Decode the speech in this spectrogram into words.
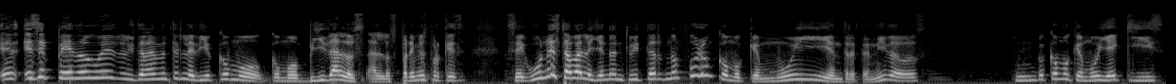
e- ese pedo, güey, literalmente le dio como, como vida a los, a los premios porque, según estaba leyendo en Twitter, no fueron como que muy entretenidos. Fue como que muy X.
